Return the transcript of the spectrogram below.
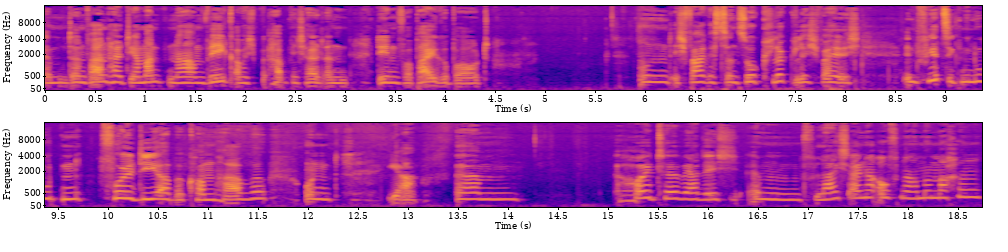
ähm, dann waren halt Diamanten am Weg, aber ich habe mich halt an denen vorbeigebaut. Und ich war gestern so glücklich, weil ich in 40 Minuten Full Dia bekommen habe. Und ja, ähm, heute werde ich ähm, vielleicht eine Aufnahme machen.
